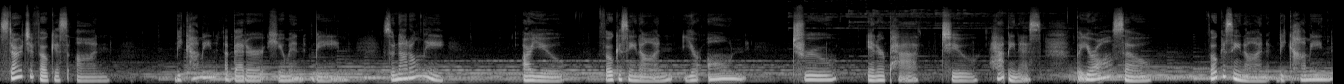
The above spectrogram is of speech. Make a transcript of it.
start to focus on becoming a better human being. So, not only are you focusing on your own true inner path to happiness, but you're also focusing on becoming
